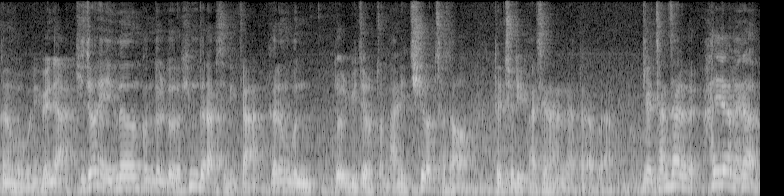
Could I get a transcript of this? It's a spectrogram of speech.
그런 부분이. 왜냐 기존에 있는 분들도 힘들어 하시니까 그런 분들 위주로 좀 많이 치우쳐서 대출이 발생하는 것 같더라고요 장사를 하려면은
